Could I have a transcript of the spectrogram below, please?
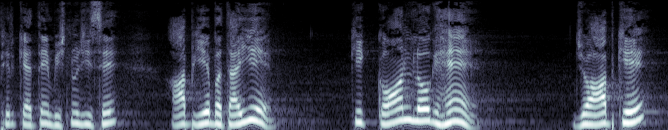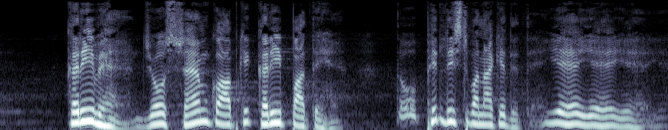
फिर कहते हैं विष्णु जी से आप ये बताइए कि कौन लोग हैं जो आपके करीब हैं, जो स्वयं को आपके करीब पाते हैं? तो फिर लिस्ट बना के देते हैं। ये है ये है ये है, ये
